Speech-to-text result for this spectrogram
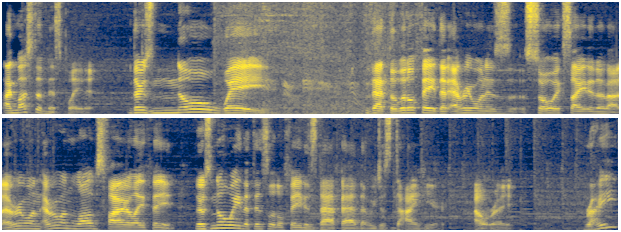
I must have misplayed it. There's no way that the little fade that everyone is so excited about. Everyone everyone loves Firelight Fade. There's no way that this little fade is that bad that we just die here outright. Right?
